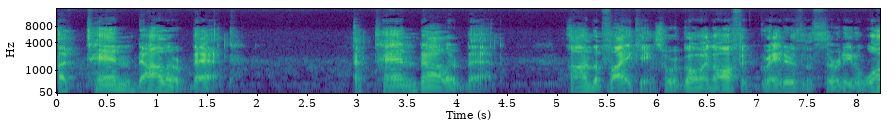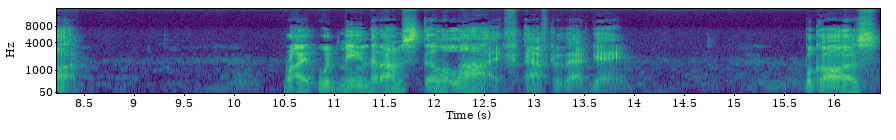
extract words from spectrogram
a $10 bet, a $10 bet on the Vikings who are going off at greater than 30 to 1 right, would mean that I'm still alive after that game. Because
